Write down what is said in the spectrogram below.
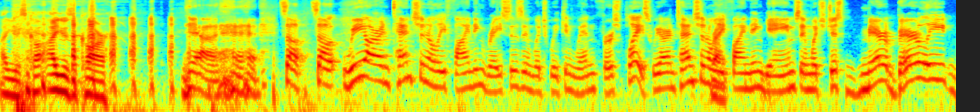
I use car. I use a car. Yeah. so so we are intentionally finding races in which we can win first place. We are intentionally Right. finding games in which just mere, barely,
